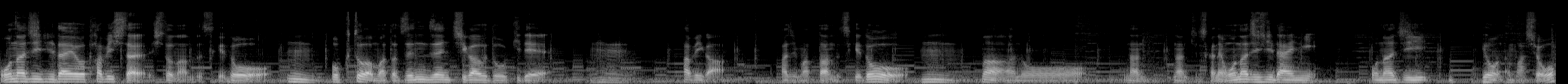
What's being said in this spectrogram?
同じ時代を旅した人なんですけど、うん。僕とはまた全然違う動機でうん。旅が始まったんですけど、うん。まあ、あのなん、なんていうんですかね、同じ時代に同じような場所を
